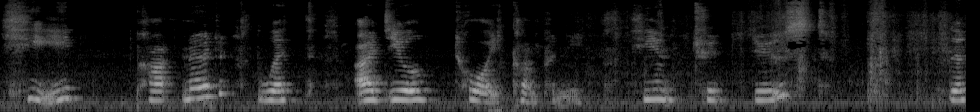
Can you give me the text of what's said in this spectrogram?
he partnered with Ideal Toy Company. He introduced the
